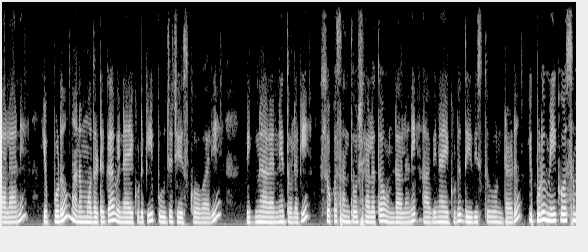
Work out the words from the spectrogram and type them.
అలానే ఎప్పుడు మనం మొదటగా వినాయకుడికి పూజ చేసుకోవాలి. విఘ్నాలన్నీ తొలగి సుఖ సంతోషాలతో ఉండాలని ఆ వినాయకుడు దీవిస్తూ ఉంటాడు. ఇప్పుడు మీకోసం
